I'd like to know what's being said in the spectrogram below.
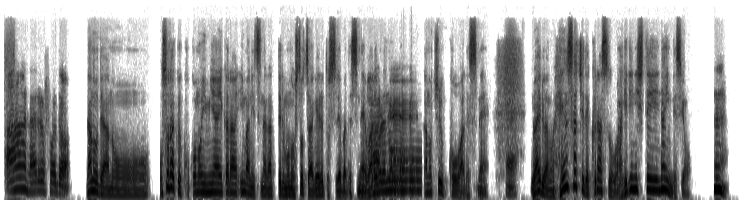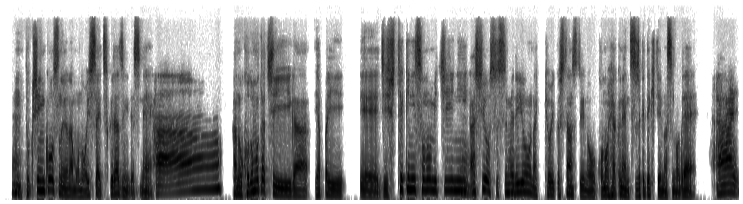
ああ、なるほど。なので、あのー、おそらくここの意味合いから今につながっているものを一つ挙げるとすればですね、我々の、えー、あの中高はですね、えー、いわゆるあの偏差値でクラスを輪切りにしていないんですよ。うん。うん、特進コースのようなものを一切作らずにですね、はあの子供たちがやっぱり、えー、自主的にその道に足を進めるような教育スタンスというのをこの100年続けてきていますので、はい。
